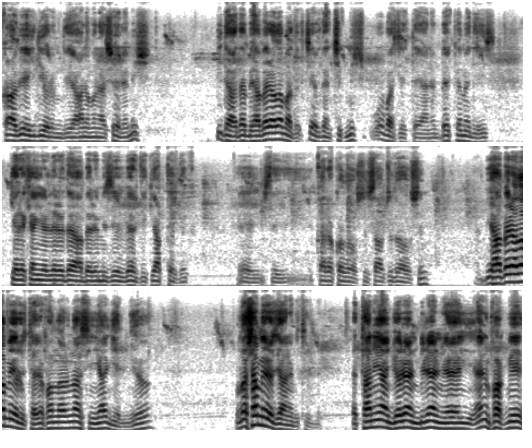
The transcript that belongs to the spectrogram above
kahveye gidiyorum diye hanımına söylemiş. Bir daha da bir haber alamadık. Evden çıkmış o vaziyette yani beklemedeyiz. Gereken yerlere de haberimizi verdik, yaptırdık. E, işte karakol olsun, savcıda olsun. Bir haber alamıyoruz. Telefonlarından sinyal gelmiyor. Ulaşamıyoruz yani bir türlü. E, tanıyan, gören, bilen, e, en ufak bir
